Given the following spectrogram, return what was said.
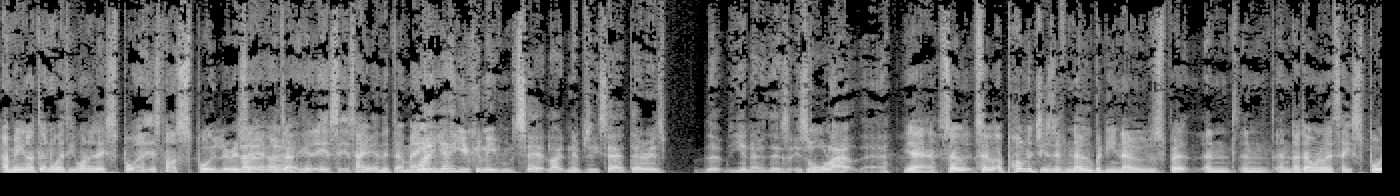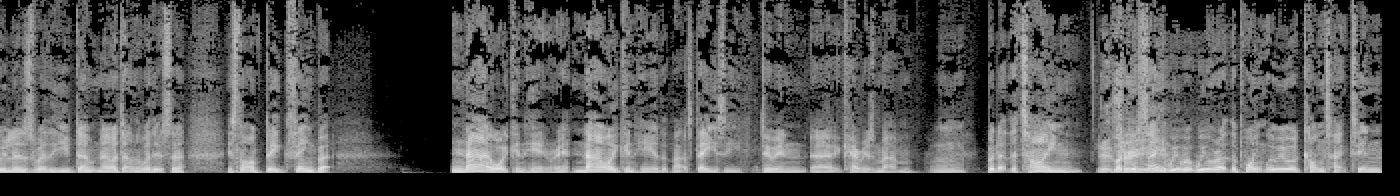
I mean, I don't know whether you wanted a spoiler. It's not a spoiler, is No, it? I no. don't, it's it's out in the domain. Well, yeah, you can even see it, like Nibsy said. There is the you know, there's it's all out there. Yeah. So so apologies if nobody knows, but and and and I don't want to say spoilers whether you don't know. I don't know whether it's a it's not a big thing, but now I can hear it. Now I can hear that that's Daisy doing uh, Kerry's mum. Mm. But at the time, It like I say, we were we were at the point where we were contacting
